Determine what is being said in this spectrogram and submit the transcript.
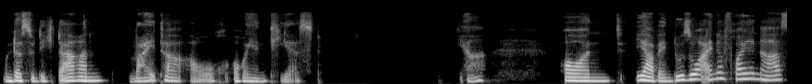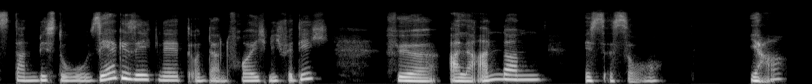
Und dass du dich daran weiter auch orientierst. Ja. Und ja, wenn du so eine Freundin hast, dann bist du sehr gesegnet und dann freue ich mich für dich. Für alle anderen ist es so, ja,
